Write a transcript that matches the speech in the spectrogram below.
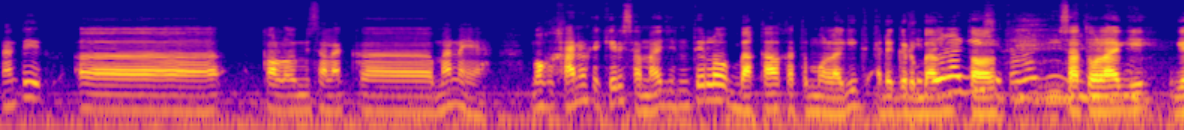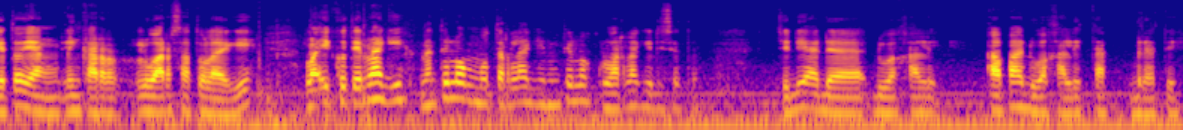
nanti eh kalau misalnya ke mana ya? Mau ke kanan ke kiri sama aja. Nanti lo bakal ketemu lagi ada gerbang lagi, tol situ lagi. satu lagi gitu yang lingkar luar satu lagi. Lo ikutin lagi nanti lo muter lagi nanti lo keluar lagi di situ. Jadi ada dua kali apa dua kali tap berarti.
